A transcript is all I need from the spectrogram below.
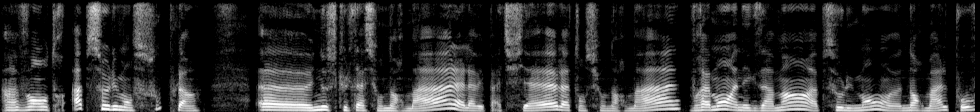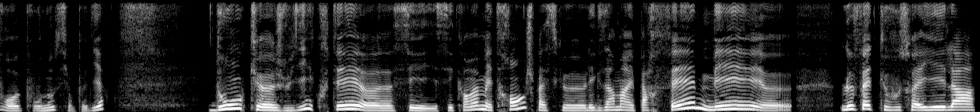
Un ventre absolument souple, euh, une auscultation normale, elle n'avait pas de fièvre, la tension normale, vraiment un examen absolument euh, normal, pauvre pour nous si on peut dire. Donc euh, je lui dis écoutez, c'est c'est quand même étrange parce que l'examen est parfait, mais le fait que vous soyez là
